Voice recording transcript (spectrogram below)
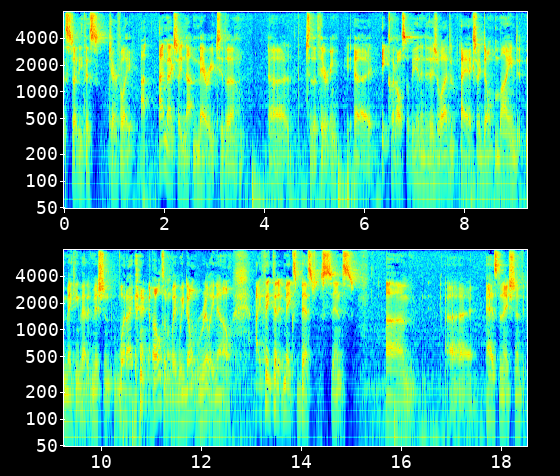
studied this carefully. I, am actually not married to the uh, to the theory. Uh, it could also be an individual. I, I, actually don't mind making that admission. What I ultimately we don't really know. I think that it makes best sense. Um, uh, as the nation of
